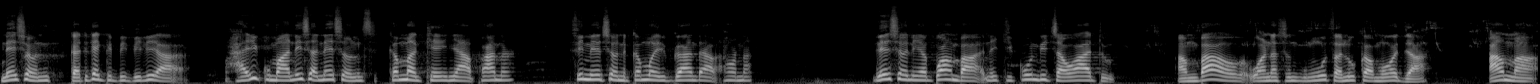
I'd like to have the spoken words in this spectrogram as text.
nation katika kibibilia haikumaanisha nations kama Kenya, hapana. Si nation kama Uganda, hapana. Nation ya kwamba ni kikundi cha watu ambao wanazungumza luka moja ama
